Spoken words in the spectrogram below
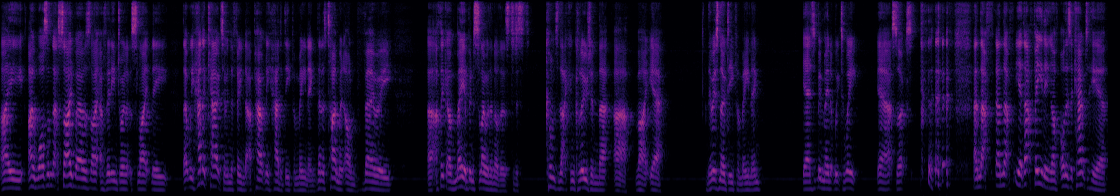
I I was on that side where I was like, I was really enjoying it slightly. That we had a character in the theme that apparently had a deeper meaning. Then as time went on, very, uh, I think I may have been slower than others to just come to that conclusion that ah right yeah, there is no deeper meaning. Yeah, it's been made up week to week. Yeah, that sucks. and that and that yeah that feeling of oh there's a character here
